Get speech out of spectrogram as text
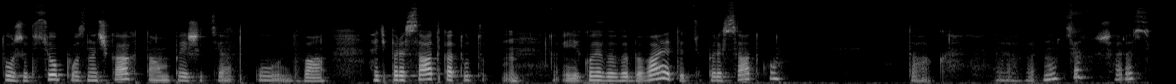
Теж все по значках там пишеться У2. Геть пересадка тут, і коли ви вибиваєте цю пересадку, так, зараз вернуться ще раз.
